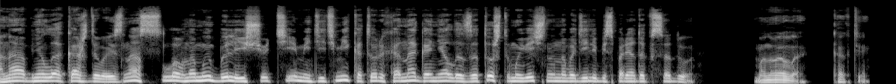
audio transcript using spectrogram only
Она обняла каждого из нас, словно мы были еще теми детьми, которых она гоняла за то, что мы вечно наводили беспорядок в саду. «Мануэла, как ты?»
